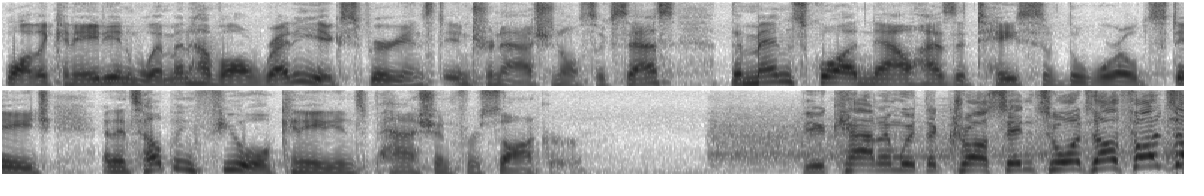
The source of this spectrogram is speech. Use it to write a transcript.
While the Canadian women have already experienced international success, the men's squad now has a taste of the world stage, and it's helping fuel Canadians' passion for soccer. Buchanan with the cross in towards Alfonso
